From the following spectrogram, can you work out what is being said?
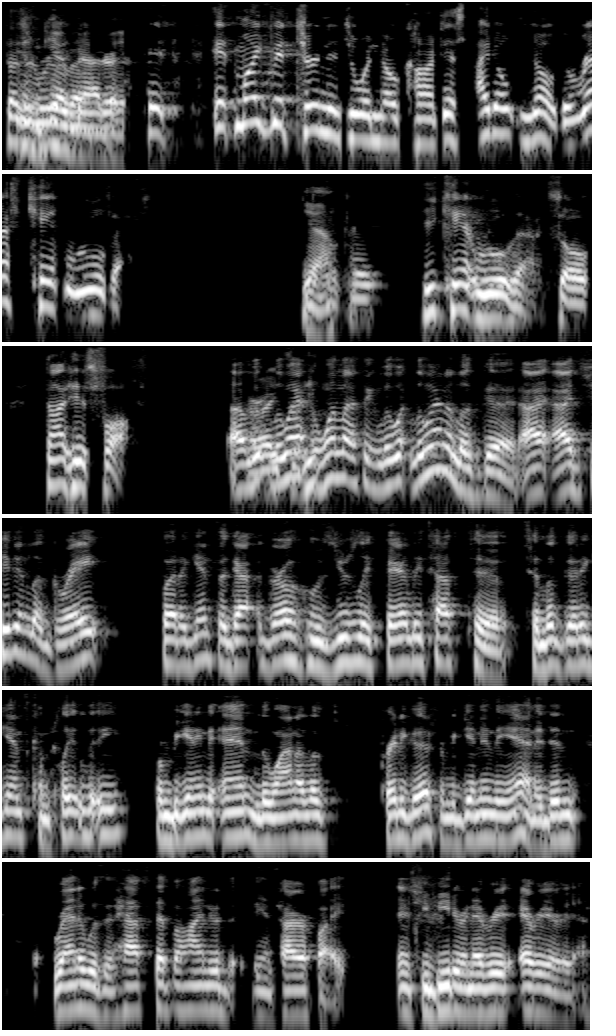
Doesn't really matter. It it might be turned into a no contest. I don't know. The ref can't rule that. Yeah. Okay. He can't rule that, so not his fault. Uh, Lu- right? Luana, so he, one last thing. Lu- Luana looks good. I, I she didn't look great, but against a, guy, a, girl who's usually fairly tough to to look good against completely from beginning to end, Luana looks pretty good from beginning to end. It didn't. Randa was a half step behind her the, the entire fight, and she beat her in every every area.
